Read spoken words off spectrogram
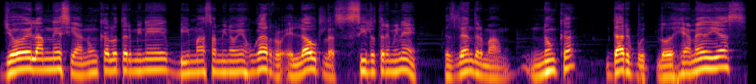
yo el Amnesia nunca lo terminé, vi más a mi novia jugarlo. El Outlast sí lo terminé. Slenderman nunca. Darkwood lo dejé a medias.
